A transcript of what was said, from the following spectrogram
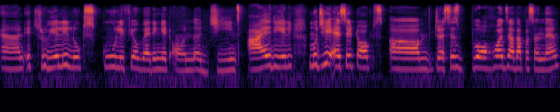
and it really looks cool if you're wearing it on the jeans I really मुझे ऐसे tops um, dresses बहुत ज़्यादा पसंद है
